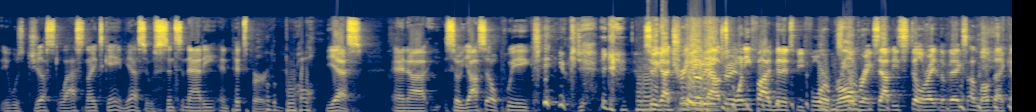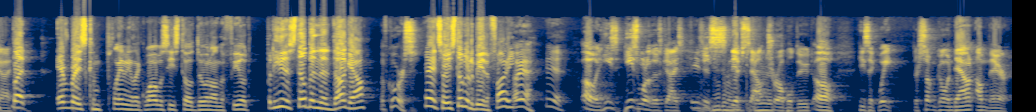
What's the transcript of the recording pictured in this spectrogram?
It was just last night's game. Yes, it was Cincinnati and Pittsburgh. The Pittsburgh. brawl. Yes, and uh, so Yasiel Puig. So he got traded about 25 minutes before brawl breaks out. He's still right in the mix. I love that guy. But everybody's complaining, like, what was he still doing on the field? But he'd have still been in the dugout. of course. Right, so he's still going to be in a fight. Oh yeah, Yeah. Oh, and he's he's one of those guys. he just- sniffs out trouble, dude. Oh, he's like, wait, there's something going down. I'm there.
